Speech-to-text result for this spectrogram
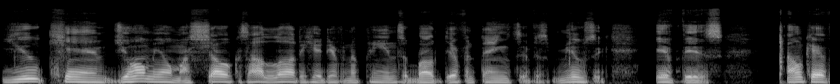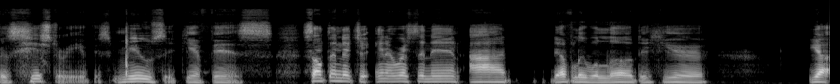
you can join me on my show because I love to hear different opinions about different things. If it's music, if it's I don't care if it's history, if it's music, if it's something that you're interested in, I definitely would love to hear your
